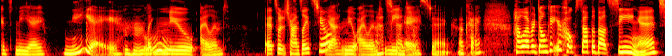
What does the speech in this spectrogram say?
It's Nie. Nie. Mm-hmm. Like new island. That's what it translates to? Yeah, new island. That's Nie. fantastic. Okay. However, don't get your hopes up about seeing it,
